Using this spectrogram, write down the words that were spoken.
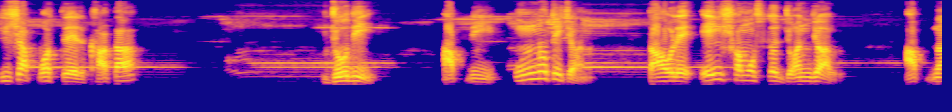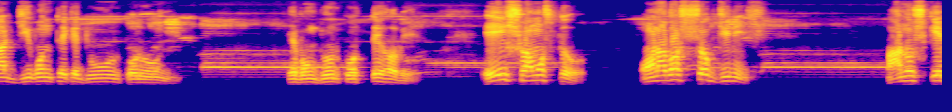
হিসাবপত্রের খাতা। যদি আপনি উন্নতি চান, তাহলে এই সমস্ত জঞ্জাল আপনার জীবন থেকে দূর করুন এবং দূর করতে হবে। এই সমস্ত অনাবশ্যক জিনিস মানুষকে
